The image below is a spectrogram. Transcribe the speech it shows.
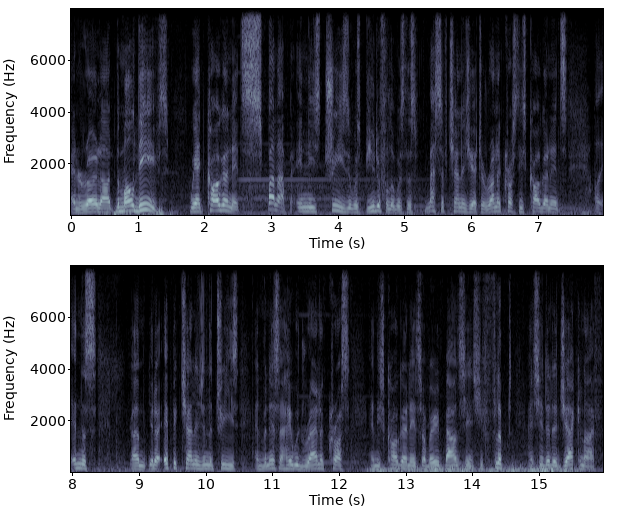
and roll out. The Maldives, we had cargo nets spun up in these trees. It was beautiful. It was this massive challenge. You had to run across these cargo nets uh, in this um, you know, epic challenge in the trees. And Vanessa Haywood ran across and these cargo nets are very bouncy and she flipped and she did a jackknife,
